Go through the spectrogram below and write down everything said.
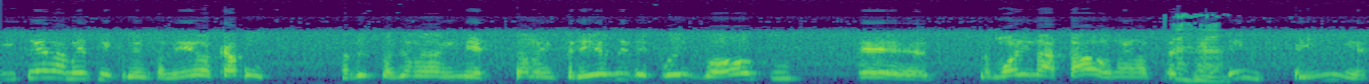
e treinamento em empresa também. Eu acabo, às vezes, fazendo uma imersão na empresa e depois volto. É, eu moro em Natal, né? Uma cidade Aham. bem feinha,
